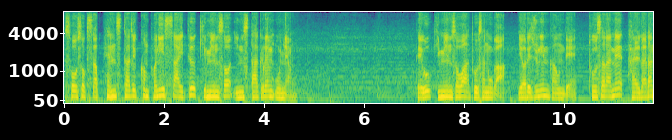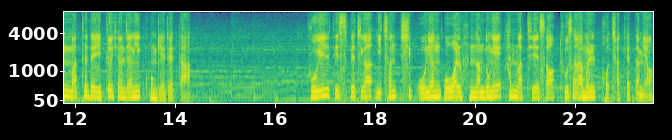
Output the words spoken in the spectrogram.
소속사 팬스타즈 컴퍼니 사이트 김윤서 인스타그램 운영 배우 김윤서와 도상우가 열애 중인 가운데 두 사람의 달달한 마트 데이트 현장이 공개됐다. 9일 디스패치가 2015년 5월 한남동의 한 마트에서 두 사람을 포착했다며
